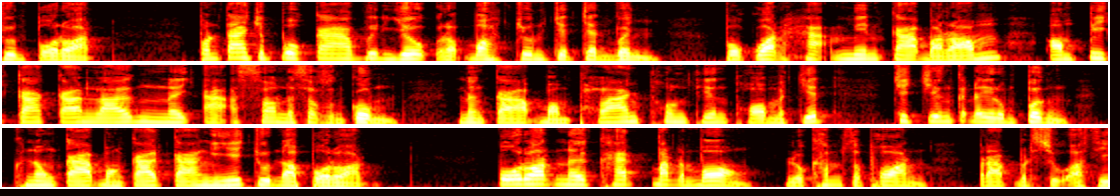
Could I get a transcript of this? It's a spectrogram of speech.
ជូនពលរដ្ឋប៉ុន្តែចំពោះការវិនិយោគរបស់ជនជាតិចិនវិញពួកគាត់ហាក់មានការបារម្ភអំពីការកើនឡើងនៃអសន្តិសុខសង្គមនិងការបំផ្លាញធនធានធម្មជាតិជាជាងក្តីរំពឹង ក្នុងការបង្កើតការងារជូនដល់ពលរដ្ឋពលរដ្ឋនៅខេត្តបាត់ដំបងលោកខឹមសុភ័ណ្ឌប្រាប់វិទ្យុអសី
